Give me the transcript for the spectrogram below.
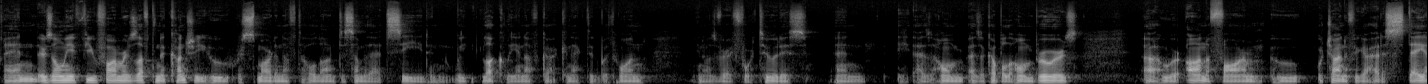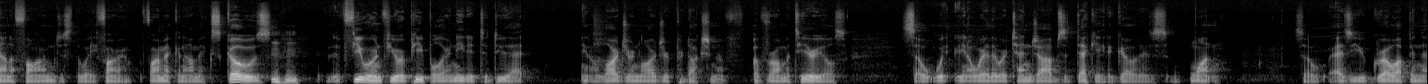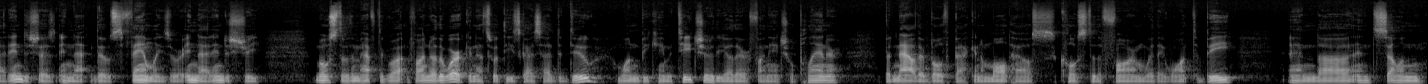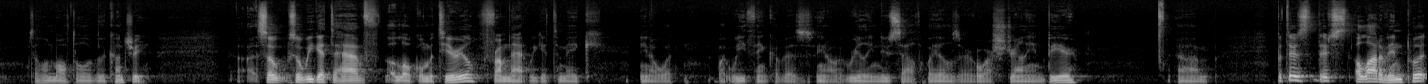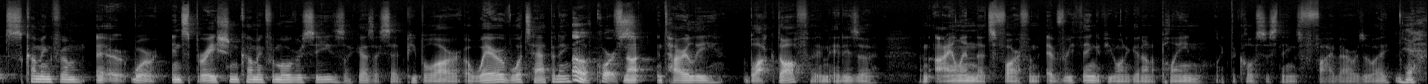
And there's only a few farmers left in the country who were smart enough to hold on to some of that seed. And we luckily enough got connected with one. You know, it was very fortuitous. And as a home, as a couple of home brewers uh, who are on a farm, who were trying to figure out how to stay on a farm, just the way farm farm economics goes, the fewer and fewer people are needed to do that. You know, larger and larger production of, of raw materials. So we- you know, where there were ten jobs a decade ago, there's one. So as you grow up in that industry, in that those families or in that industry, most of them have to go out and find other work, and that's what these guys had to do. One became a teacher, the other a financial planner, but now they're both back in a malt house close to the farm where they want to be, and uh, and selling selling malt all over the country. Uh, so so we get to have a local material. From that, we get to make you know what what we think of as you know really New South Wales or, or Australian beer. Um, but there's there's a lot of inputs coming from uh, or inspiration coming from overseas. Like as I said, people are aware of what's happening. Oh, of course. It's not entirely blocked off. It is a an island that's far from everything. If you want to get on a plane, like the closest thing's five hours away. Yeah.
